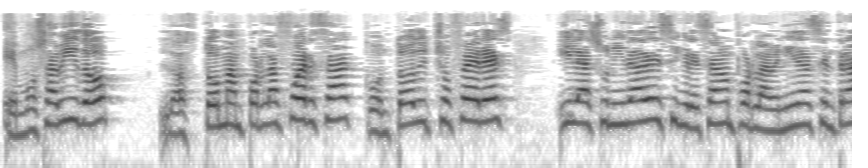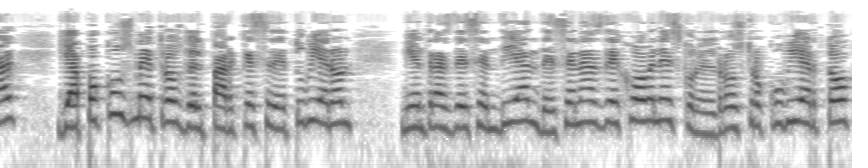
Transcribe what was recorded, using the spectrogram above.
hemos sabido, los toman por la fuerza, con todo y choferes, y las unidades ingresaron por la avenida central y a pocos metros del parque se detuvieron mientras descendían decenas de jóvenes con el rostro cubierto.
